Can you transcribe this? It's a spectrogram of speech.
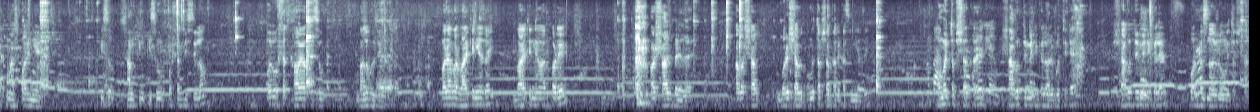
এক মাস পরে নিয়ে যাবে কিছু সামথিং কিছু ওষুধ দিছিল। ওই ওষুধ খাওয়া কিছু ভালো বুঝি না। পরে আবার বাড়িতে নিয়ে যাই। বাড়িতে নেওয়ার পরে আর শ্বাস বেড়ে যায়। আবার সাল বরিশাল অমিতাভ সরকারের কাছে নিয়ে যাই। অমিতাভ সরকারের সাগরদী মেডিকেল আর ভর্তি দেয়। সাগরদী মেডিকেলের প্রফেসর হলো অমিতাভ স্যার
